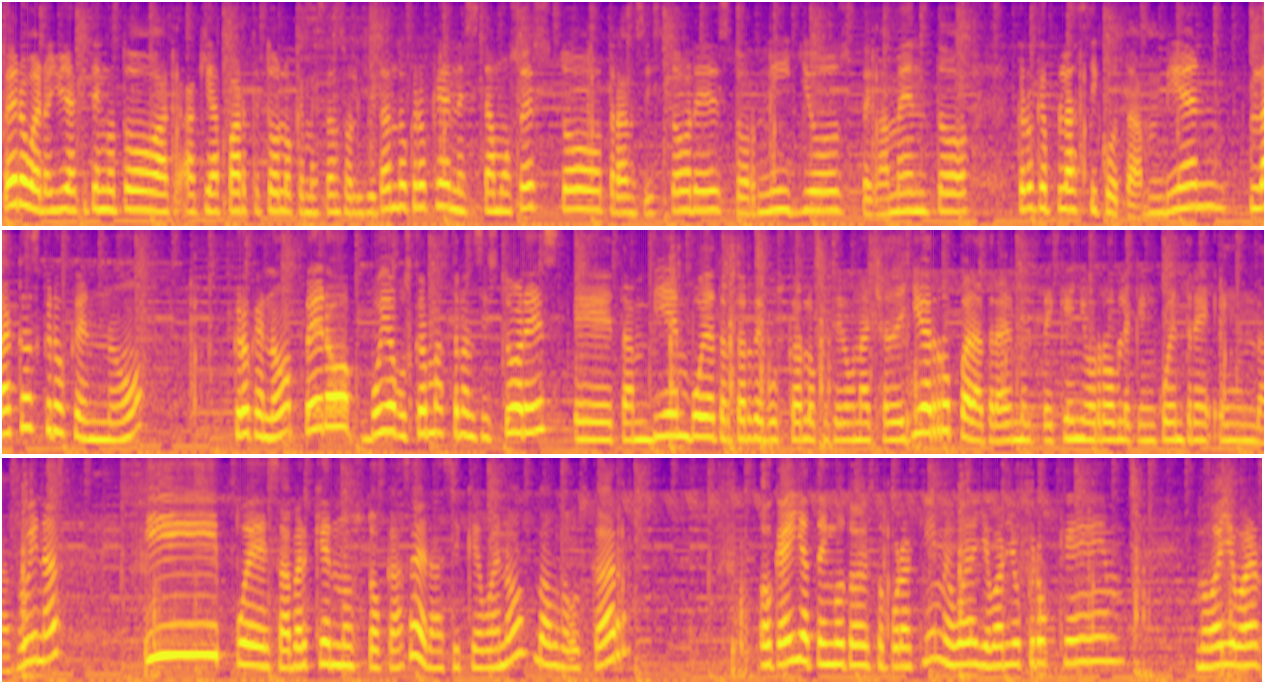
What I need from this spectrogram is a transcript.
Pero bueno, yo ya aquí tengo todo aquí aparte, todo lo que me están solicitando. Creo que necesitamos esto, transistores, tornillos, pegamento. Creo que plástico también. Placas creo que no. Creo que no, pero voy a buscar más transistores. Eh, también voy a tratar de buscar lo que será un hacha de hierro para traerme el pequeño roble que encuentre en las ruinas. Y pues a ver qué nos toca hacer. Así que bueno, vamos a buscar. Ok, ya tengo todo esto por aquí. Me voy a llevar yo creo que... Me voy a llevar,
